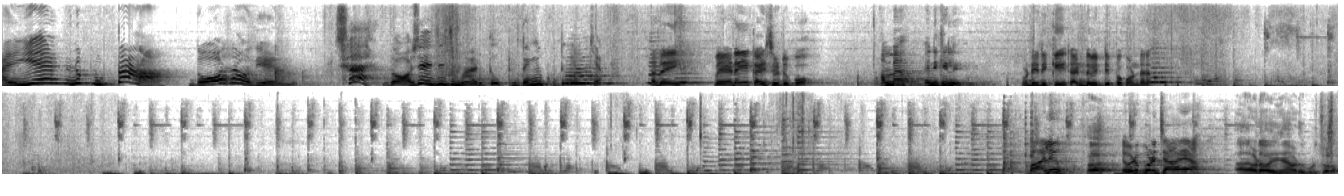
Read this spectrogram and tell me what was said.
അയ്യേ ഇന്ന് പുട്ടാണോ? ദോശ മതിയായിരുന്നു. ദോശ ചേച്ചി മാടുത്തു പുട്ടെങ്കിൽ പുട്ട് കഴിക്കാം. അതേ വേണേ കഴിച്ചിട്ട് പോ. അമ്മ എനിക്കില്ലേ? ഇവിടെ ഇരിക്കേ. രണ്ട് മിനിറ്റ് ഇപ്പൊ കൊണ്ടുവരാം. ബാലു ആ. എവിടെ പോണു ചായ? ആ, അവിടെ പോയി ഞാൻ അവിടെ കുടിച്ചോളാം.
